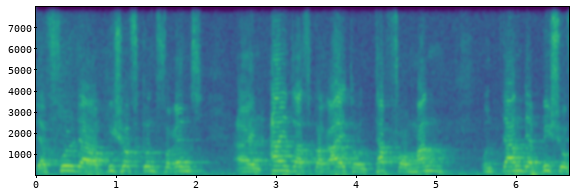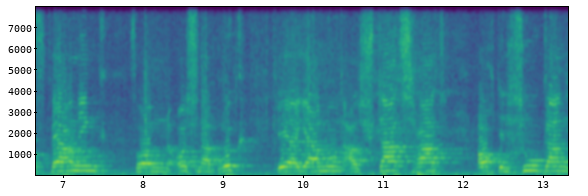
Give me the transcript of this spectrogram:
der Fuldaer Bischofskonferenz, ein einsatzbereiter und tapferer Mann, und dann der Bischof Berning von Osnabrück, der ja nun als Staatsrat auch den Zugang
